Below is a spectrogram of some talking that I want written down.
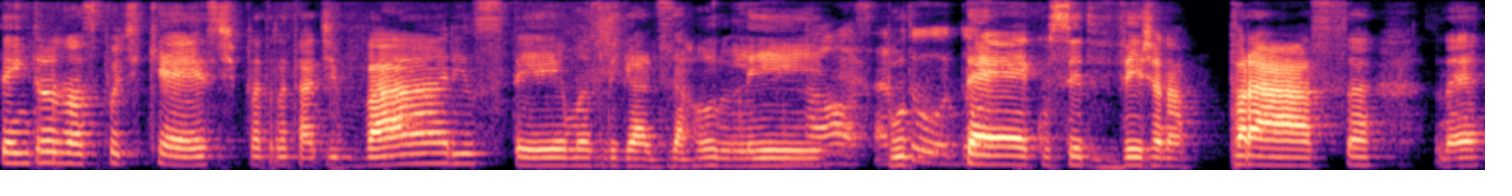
dentro do nosso podcast pra tratar de vários temas ligados a rolê, Nossa, tudo. boteco, cerveja na praça, né?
